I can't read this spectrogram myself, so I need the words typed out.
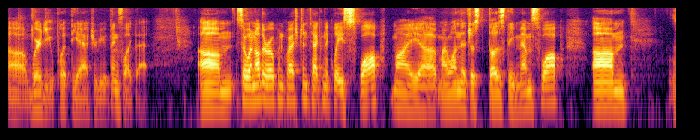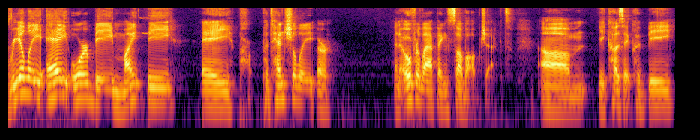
uh, where do you put the attribute, things like that. Um, so another open question, technically swap, my, uh, my one that just does the mem swap. Um, really A or B might be a potentially, or an overlapping subobject um, because it could be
